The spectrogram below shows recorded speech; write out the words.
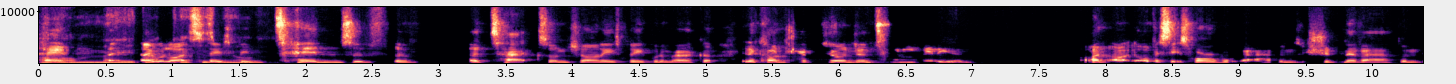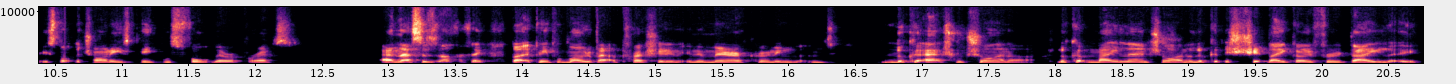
oh, ten. Oh, mate, they were like, pisses there's me been off. tens of, of attacks on Chinese people in America in a country of 220 million. I, I, uh, obviously, it's horrible that happens. It should never happen. It's not the Chinese people's fault they're oppressed. And that's another thing. Like people moan about oppression in, in America and England. Look at actual China. Look at mainland China. Look at the shit they go through daily.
